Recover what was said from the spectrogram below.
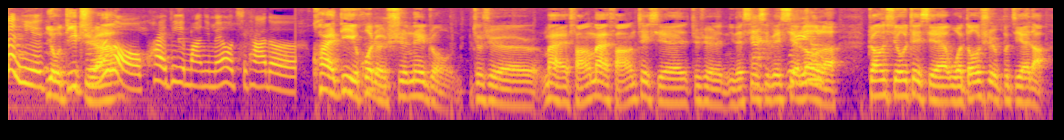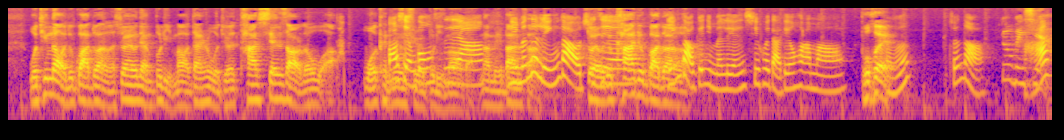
但你有地址只啊，有快递吗？你没有其他的？快递或者是那种就是买房卖房这些，就是你的信息被泄露了，装修这些我都是不接的。我听到我就挂断了，虽然有点不礼貌，但是我觉得他先骚扰的我，我肯定保是险公不礼貌司呀的，那没办法。你们的领导之对我就，咔就挂断了领导跟你们联系会打电话吗？不会，嗯，真的？都是微信，啊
